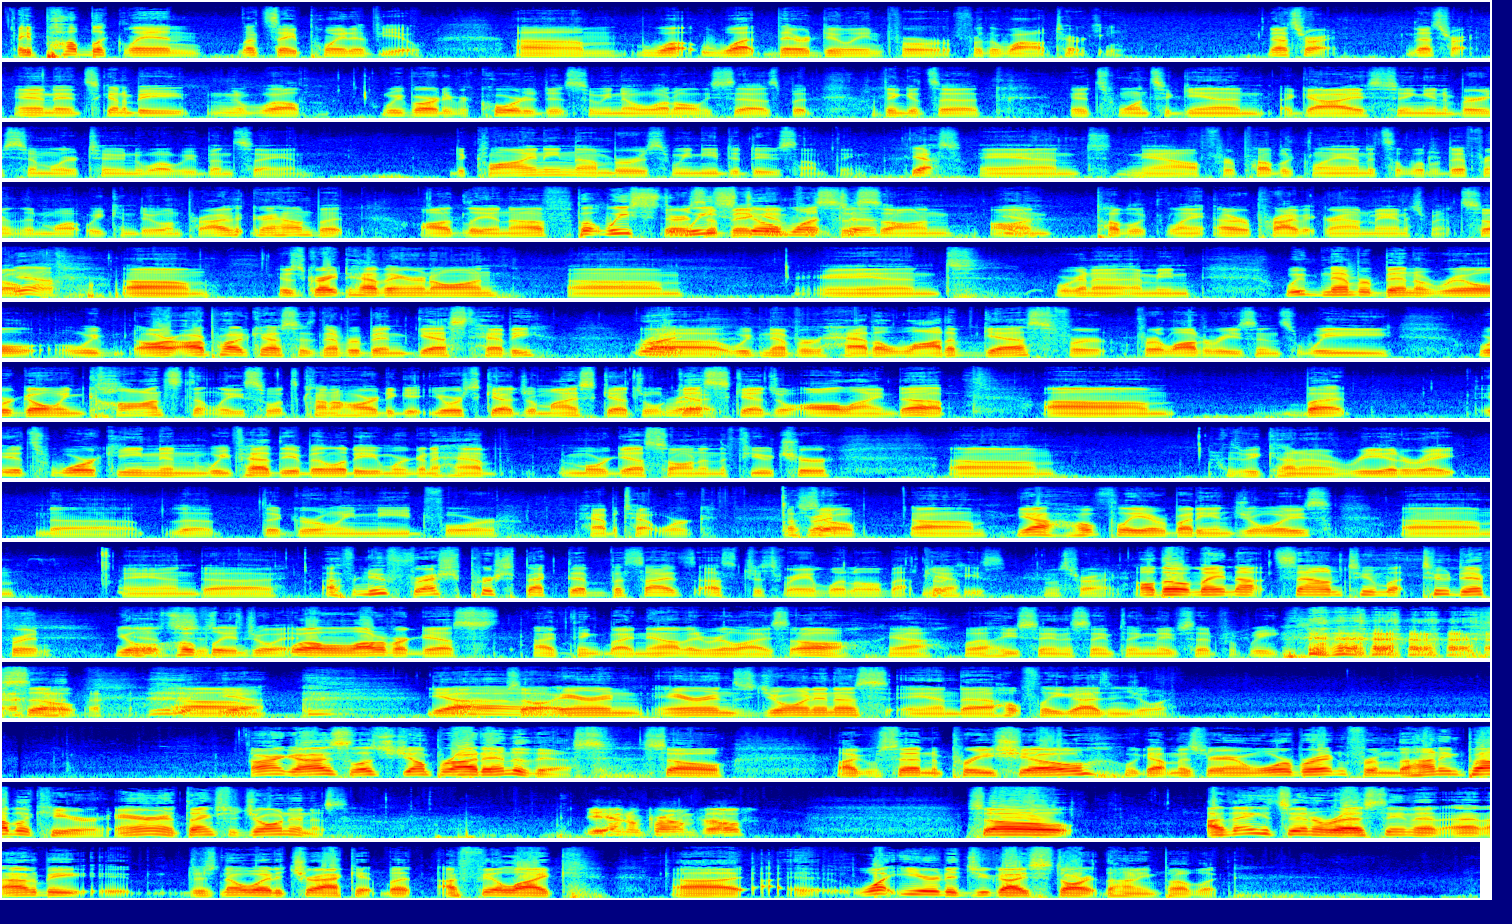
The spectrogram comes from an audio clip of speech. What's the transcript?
a public land, let's say, point of view. Um, what what they're doing for, for the wild turkey. That's right. That's right. And it's going to be well. We've already recorded it, so we know what all he says. But I think it's a, it's once again a guy singing a very similar tune to what we've been saying. Declining numbers. We need to do something. Yes. And now for public land, it's a little different than what we can do on private ground. But oddly enough, But we, st- there's we a big still want emphasis to. on on public land or private ground management. So Yeah. um, it was great to have Aaron on, um, and we're gonna. I mean, we've never been a real. We our our podcast has never been guest heavy. Right. Uh, we've never had a lot of guests for for a lot of reasons. We we're going constantly, so it's kind of hard to get your schedule, my schedule, Right. guest schedule all lined up. Um, but it's working, and we've had the ability, and we're going to have more guests on in the future. Um, as we kind of reiterate the the the growing need for habitat work. That's so, um, yeah, hopefully everybody enjoys. Um, and uh, A new, fresh perspective besides us just rambling all about Yeah. turkeys. that's right. Although it might not sound too much too different. You'll Yeah, hopefully just- enjoy it. Well, a lot of our guests, I think by now they realize, oh yeah, well he's saying the same thing they've said for weeks. so, um, yeah. yeah. so Uh. Aaron, Aaron's joining us, and uh, hopefully you guys enjoy. All right, guys, let's jump right into this. So, like we said in the pre-show, we got Mr. Aaron Warbritton from the Hunting Public here. Aaron, thanks for joining us. Yeah, no problem, fellas. So, I think it's interesting, and, and I'd be there's no way to track it, but I feel like, uh, what year did you guys start the hunting public?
